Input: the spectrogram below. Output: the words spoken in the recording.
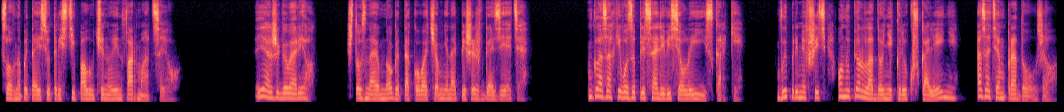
словно пытаясь утрясти полученную информацию. «Я же говорил, что знаю много такого, о чем не напишешь в газете». В глазах его заплясали веселые искорки. Выпрямившись, он упер ладони крюк в колени, а затем продолжил.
